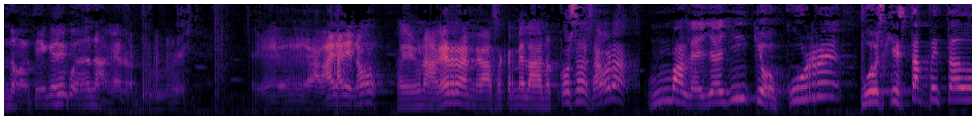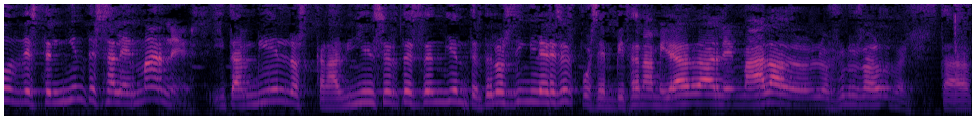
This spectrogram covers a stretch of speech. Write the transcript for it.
no, tiene que ser cuando hay una guerra. Eh, vale, ¿no? Hay una guerra, ¿me vas a cambiar las cosas ahora? Vale, ¿y allí qué ocurre? Pues que está petado de descendientes alemanes. Y también los canadienses descendientes de los ingleses, pues empiezan a mirar mal a los unos a los otros. Está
